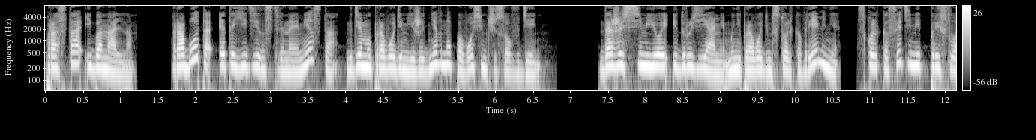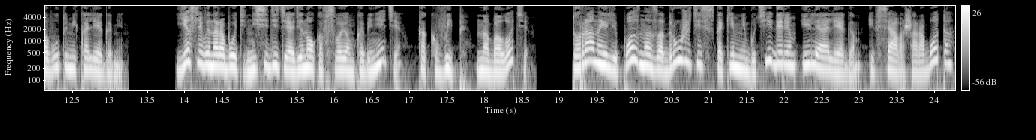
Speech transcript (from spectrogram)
проста и банальна. Работа – это единственное место, где мы проводим ежедневно по 8 часов в день. Даже с семьей и друзьями мы не проводим столько времени, сколько с этими пресловутыми коллегами. Если вы на работе не сидите одиноко в своем кабинете, как выпь на болоте, то рано или поздно задружитесь с каким-нибудь Игорем или Олегом, и вся ваша работа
